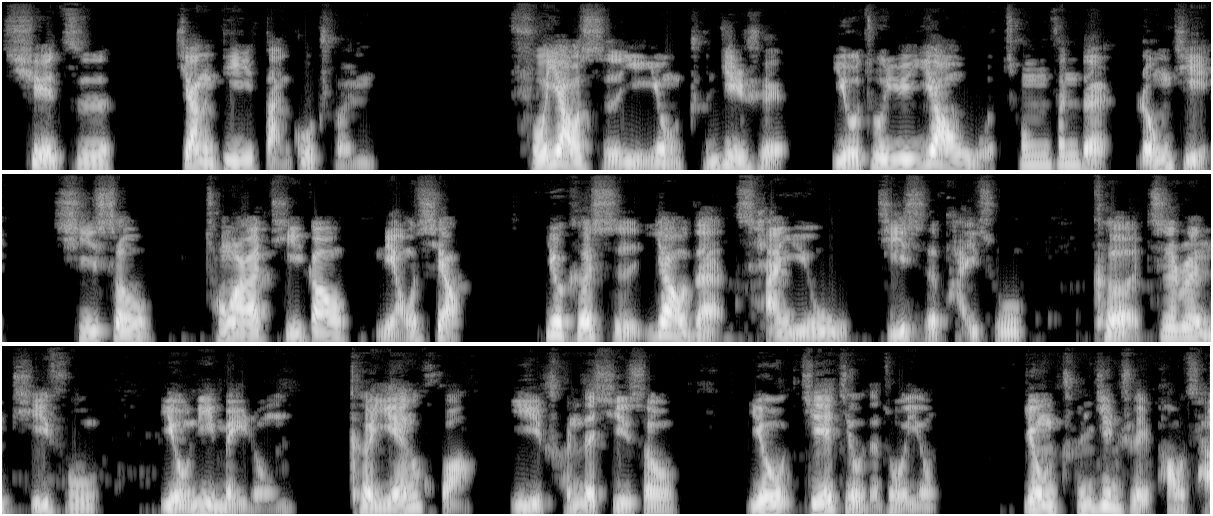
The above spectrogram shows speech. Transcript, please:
血脂，降低胆固醇。服药时饮用纯净水，有助于药物充分的溶解吸收，从而提高疗效。又可使药的残余物及时排出，可滋润皮肤，有利美容，可延缓乙醇的吸收，有解酒的作用。用纯净水泡茶。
